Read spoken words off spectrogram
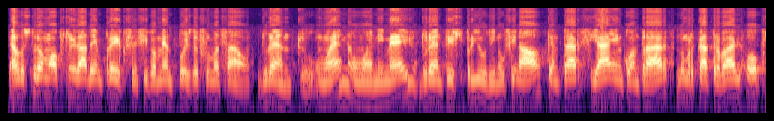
Elas terão uma oportunidade de emprego, sensivelmente depois da formação, durante um ano, um ano e meio. Durante este período e no final, tentar-se-á encontrar no mercado de trabalho oportunidades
